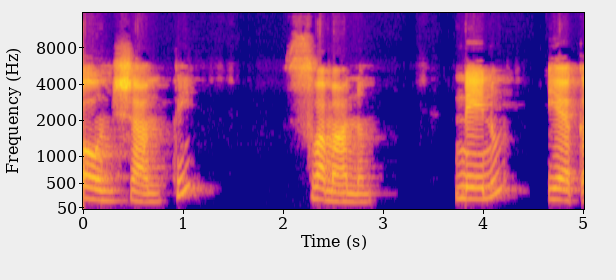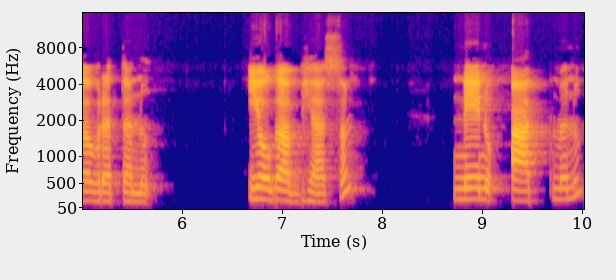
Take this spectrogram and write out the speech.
ఓం శాంతి. స్వమానం. నేను ఏకవ్రతను. యోగాభ్యాసం. నేను ఆత్మను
